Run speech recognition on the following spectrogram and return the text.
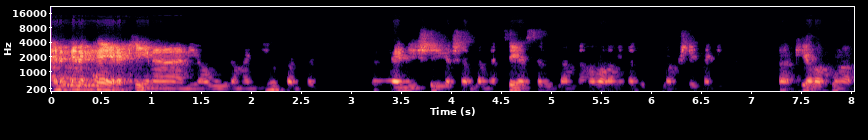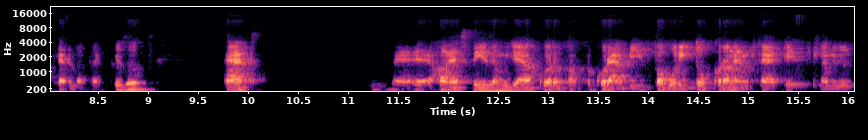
ennek, ennek helyre kéne állnia újra megint, vagy egészségesebb lenne, célszerűbb lenne, ha valami nagyobb különbség megint kialakulna a kerületek között. Tehát ha ezt nézem, ugye akkor a korábbi favoritokra nem feltétlenül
